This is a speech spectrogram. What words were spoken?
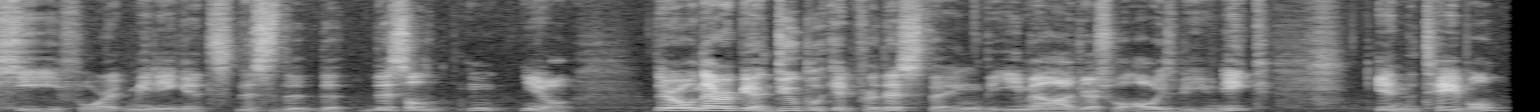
key for it, meaning it's this is the, the this will you know there will never be a duplicate for this thing. The email address will always be unique in the table.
